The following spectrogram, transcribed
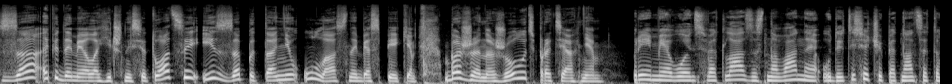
з-за эпідэміялагічнай сітуацыі і з-за пытання пытанняў уласнай бяспекі. Бажэна жолудь працягне прэмія воін святла заснаваная ў 2015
